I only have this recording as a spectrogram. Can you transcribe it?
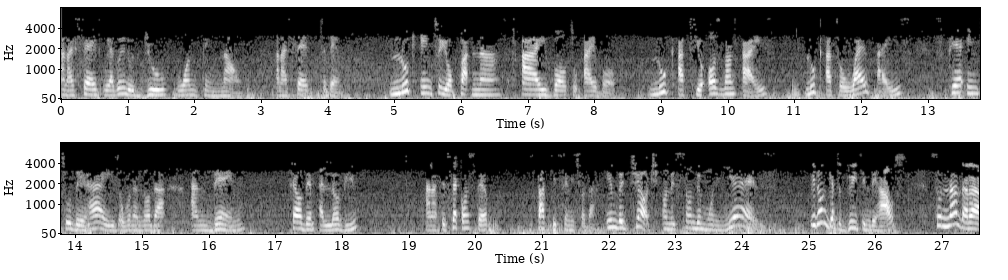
And I said, We are going to do one thing now. And I said to them, Look into your partner's eyeball to eyeball. Look at your husband's eyes. Look at your wife's eyes. Stare into the eyes of one another and then tell them, I love you. And as a second step, start kissing each other. In the church on a Sunday morning, yes. We don't get to do it in the house. So now that I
